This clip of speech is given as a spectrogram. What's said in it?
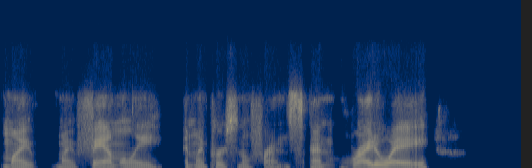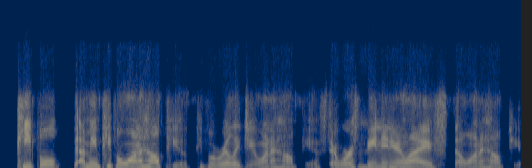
my my family, and my personal friends. And right away, people, I mean, people want to help you. People really do want to help you. If they're worth mm-hmm. being in your mm-hmm. life, they'll want to help you.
